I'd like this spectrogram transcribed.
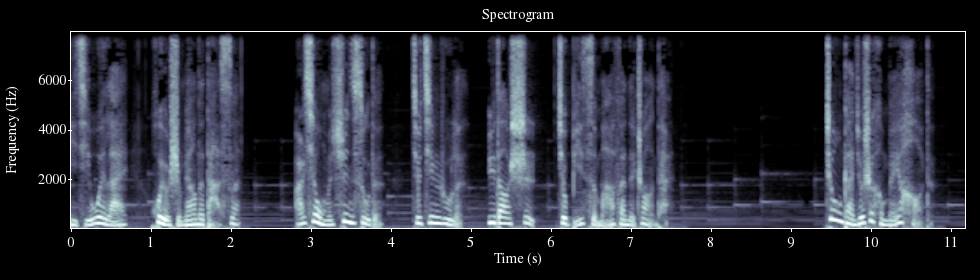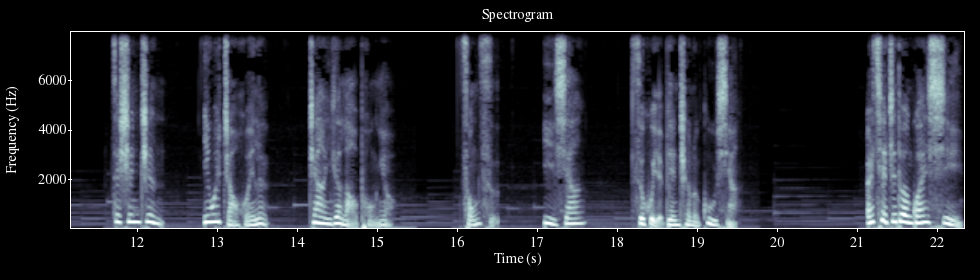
以及未来会有什么样的打算。而且我们迅速的就进入了遇到事就彼此麻烦的状态。这种感觉是很美好的。在深圳，因为找回了这样一个老朋友，从此异乡似乎也变成了故乡。而且这段关系，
